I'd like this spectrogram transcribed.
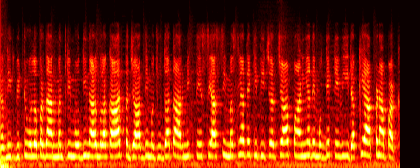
ਰਵਨੀਤ ਬਿੱਟੂ ਵੱਲੋਂ ਪ੍ਰਧਾਨ ਮੰਤਰੀ ਮੋਦੀ ਨਾਲ ਮੁਲਾਕਾਤ, ਪੰਜਾਬ ਦੇ ਮੌਜੂਦਾ ਧਾਰਮਿਕ ਤੇ ਸਿਆਸੀ ਮਸਲਿਆਂ ਤੇ ਕੀਤੀ ਚਰਚਾ, ਪਾਣੀਆਂ ਦੇ ਮੁੱਦੇ ਤੇ ਵੀ ਰੱਖਿਆ ਆਪਣਾ ਪੱਖ।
